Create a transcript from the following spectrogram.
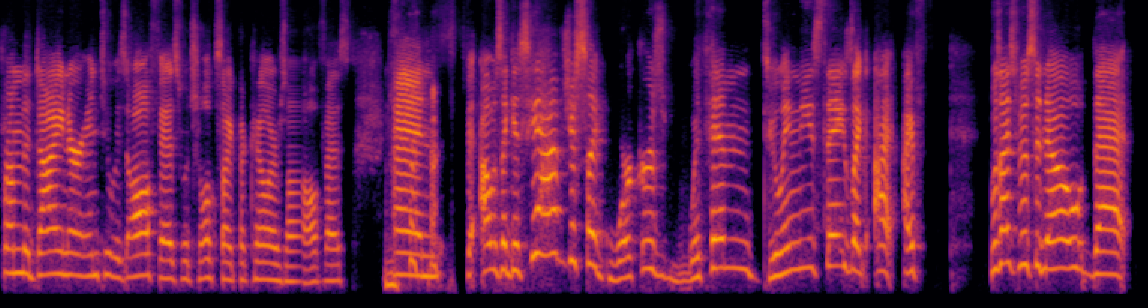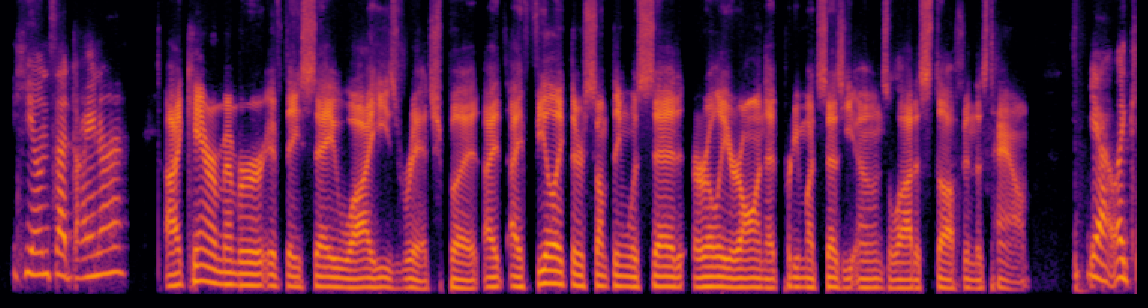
from the diner into his office, which looks like the killer's office. And I was like, does he have just like workers with him doing these things? Like I I was I supposed to know that he owns that diner? I can't remember if they say why he's rich, but I, I feel like there's something was said earlier on that pretty much says he owns a lot of stuff in this town. Yeah, like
